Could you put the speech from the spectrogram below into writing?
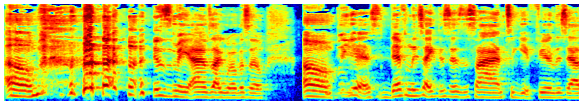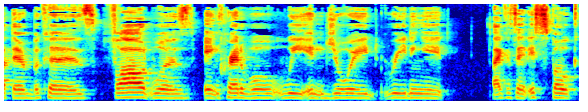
Um it's me. I'm talking about myself. Um but yes, definitely take this as a sign to get fearless out there because Flawed was incredible. We enjoyed reading it. Like I said, it spoke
